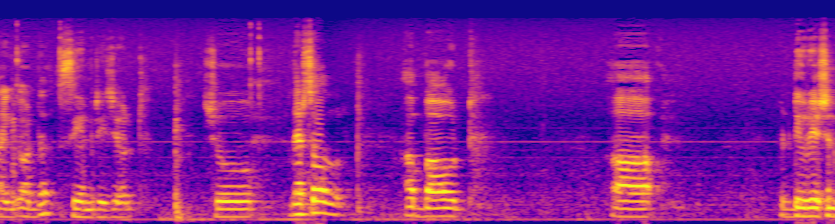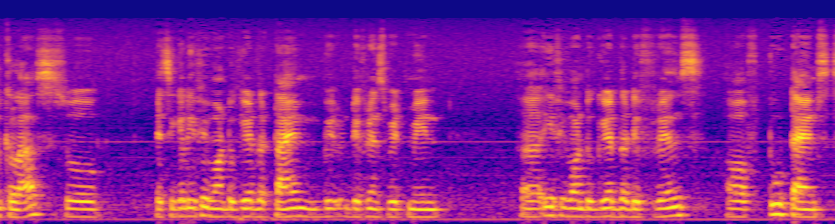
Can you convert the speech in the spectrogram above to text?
I got the same result. So that's all about uh, duration class. So basically if you want to get the time difference between uh, if you want to get the difference of two times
